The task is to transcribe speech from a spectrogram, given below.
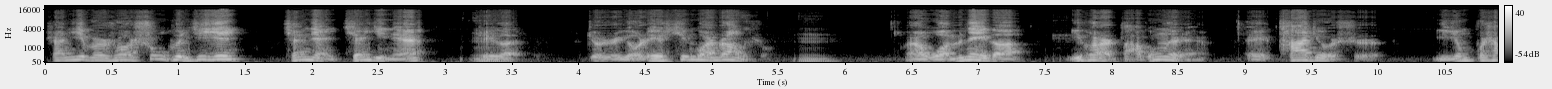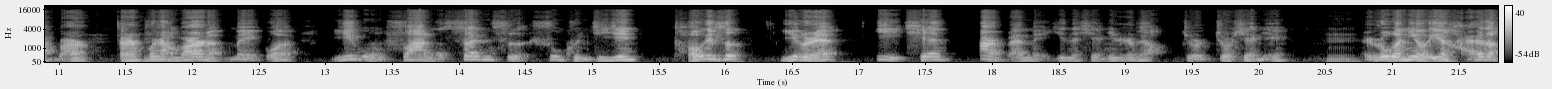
像你比如说纾困基金，前年前几年，这个就是有这个新冠状的时候，嗯，啊，我们那个一块儿打工的人，哎，他就是已经不上班了，但是不上班呢，美国一共发了三次纾困基金，头一次一个人一千二百美金的现金支票，就是就是现金。嗯，如果你有一个孩子，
